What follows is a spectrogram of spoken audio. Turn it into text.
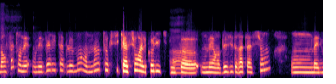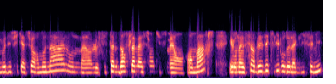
Mais en fait, on est, on est véritablement en intoxication alcoolique. Donc, Ah. euh, on est en déshydratation. On a une modification hormonale, on a le système d'inflammation qui se met en, en marche et on a aussi un déséquilibre de la glycémie.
